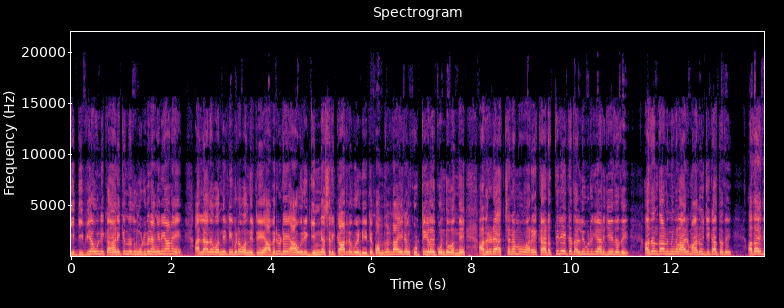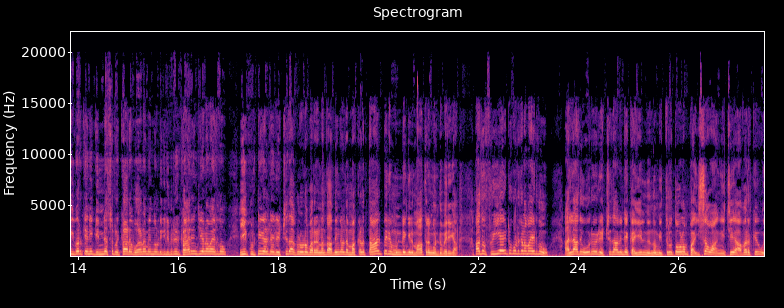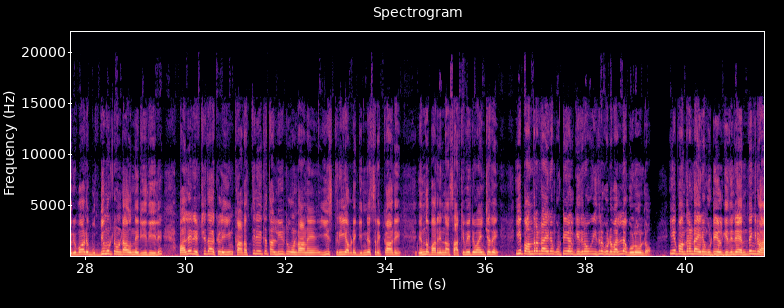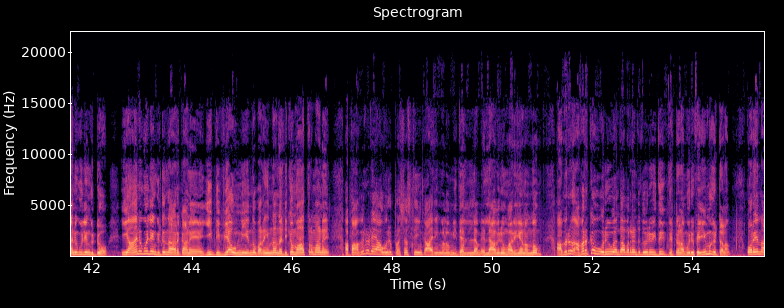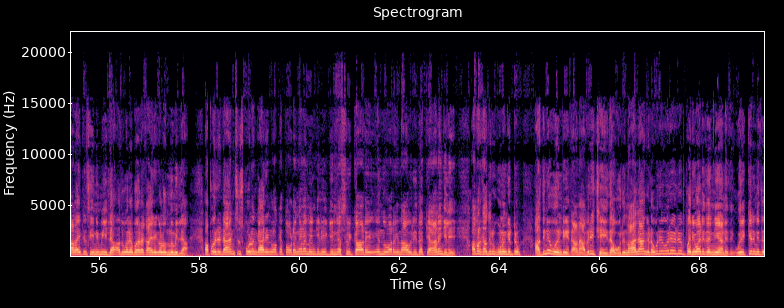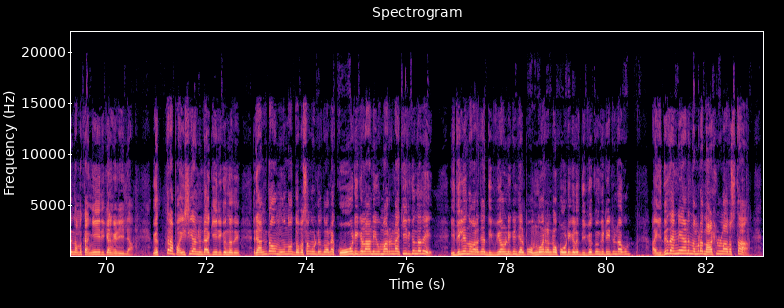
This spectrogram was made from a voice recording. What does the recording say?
ഈ ദിവ്യ ഉണ്ണി കാണിക്കുന്നത് മുഴുവൻ അങ്ങനെയാണേ. അല്ലാതെ വന്നിട്ട് ഇവിടെ വന്നിട്ട് അവരുടെ ആ ഒരു ഗിന്നസ് റെക്കോർഡിന് വേണ്ടിയിട്ട് പന്ത്രണ്ടായിരം കുട്ടികളെ കൊണ്ടുവന്ന് അവരുടെ അച്ഛനമ്മമാരെ കടത്തിലേക്ക് തള്ളിവിടുകയാണ് ചെയ്തത്. അതെന്താണ് നിങ്ങൾ ആരും ആലോചിക്കാത്തത്? അതായത് ഇവർക്ക് ഇനി ഗിന്നസ് റെക്കോർഡ് വേണമെന്നുണ്ടെങ്കിൽ ഇവർ കാര്യം ചെയ്യണമായിരുന്നു. ഈ കുട്ടികളുടെ രക്ഷിതാക്കളോട് പറയണം അത് നിങ്ങളുടെ മക്കളെ താല്പര്യമുണ്ടെങ്കിൽ മാത്രം കൊണ്ടുവരിക. അത് ഫ്രീ ആയിട്ട് കൊടുക്കണമായിരുന്നു. അല്ലാതെ ഓരോ രക്ഷിതാവിന്റെ കയ്യിൽ നിന്നും ഇത്രത്തോളം പൈസ വാങ്ങിച്ച് അവർക്ക് ഒരുപാട് ബുദ്ധിമുട്ടുണ്ടാകുന്ന രീതിയിൽ പല രക്ഷിതാക്കളെയും കടത്തിലേക്ക് തള്ളിയിട്ടുകൊണ്ടാണ് ഈ സ്ത്രീ അവിടെ ഗിന്നസ് റെക്കോർഡ് എന്ന് പറയുന്ന സർട്ടിഫിക്കറ്റ് വാങ്ങിച്ചത്. ഈ പന്ത്രണ്ടായിരം കുട്ടികൾക്ക് ഇതിനെ ഇതിനെ കൊണ്ട് വല്ല ഗുണമുണ്ടോ? ഈ പന്ത്രണ്ടായിരം കുട്ടികൾക്ക് ഇതിന്റെ എന്തെങ്കിലും ആനുകൂല്യം കിട്ടുമോ ഈ ആനുകൂല്യം കിട്ടുന്ന ആർക്കാണ് ഈ ദിവ്യ ഉണ്ണി എന്ന് പറയുന്ന നടിക്ക് മാത്രമാണ്. അപ്പോൾ അവരുടെ ആ ഒരു പ്രശസ്തിയും കാര്യങ്ങളും ഇതെല്ലാം എല്ലാവരും അറിയണമെന്നും അവർ അവർക്ക് ഒരു എന്താ പറയേണ്ടത്? ഒരു ഇത് കിട്ടണം ഒരു ഫെയിം കിട്ടണം. കുറേ നാളായിട്ട് സിനിമയില്ല അതുപോലെ വേറെ കാര്യങ്ങളൊന്നുമില്ല. അപ്പോൾ ഒരു ഡാൻസ് സ്കൂളും കാര്യങ്ങളൊക്കെ തുടങ്ങണമെങ്കിൽ ഗിന്നസ് റിക്കാർഡ് എന്ന് പറയുന്ന ആ ഒരു ഇതൊക്കെ ആണെങ്കിൽ അവർക്കതൊരു ഗുണം കിട്ടും. അതിന് വേണ്ടിയിട്ടാണ് അവർ ചെയ്ത ഒരു നാലാം കിട ഒരു ഒരു പരിപാടി തന്നെയാണിത്. ഒരിക്കലും ഇത് നമുക്ക് അംഗീകരിക്കാൻ കഴിയില്ല. എത്ര പൈസയാണ് ഉണ്ടാക്കിയിരിക്കുന്നത്? രണ്ടോ മൂന്നോ ദിവസം കൊണ്ട് എന്ന് പറഞ്ഞാൽ കോടികളാണ് ഇവന്മാർ ഉണ്ടാക്കിയിരിക്കുന്നത്. ഇതിലെന്ന് പറഞ്ഞാൽ ദിവ്യ ഉണ്ടെങ്കിൽ ചിലപ്പോൾ ഒന്നോ രണ്ടോ കോടികൾ ദിവ്യക്കും കിട്ടിയിട്ടുണ്ടാകും. ഇത് തന്നെയാണ് നമ്മുടെ നാട്ടിലുള്ള അവസ്ഥ.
